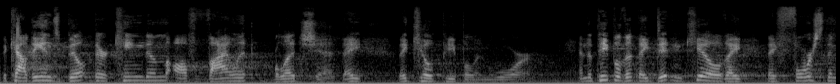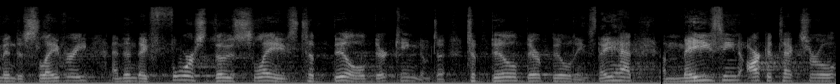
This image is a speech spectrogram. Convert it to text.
The Chaldeans built their kingdom off violent bloodshed. They, they killed people in war. And the people that they didn't kill, they, they forced them into slavery, and then they forced those slaves to build their kingdom, to, to build their buildings. They had amazing architectural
